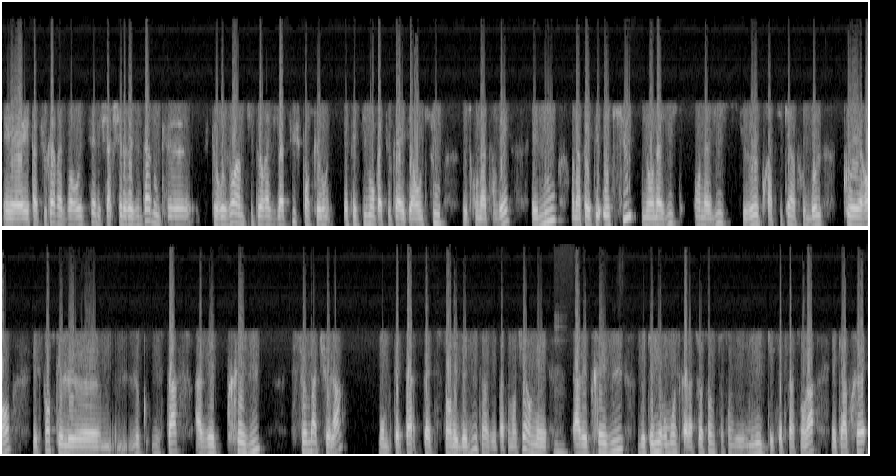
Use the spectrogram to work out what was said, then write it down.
Et, et Pachuca va devoir aussi aller chercher le résultat. Donc, euh, je te rejoins un petit peu là-dessus. Je pense que effectivement Pachuca été en dessous de ce qu'on attendait. Et nous, on n'a pas été au-dessus, mais on a juste, on a juste, si tu veux, pratiqué un football cohérent. Et je pense que le, le, le staff avait prévu ce match-là. Bon, peut-être pas, peut-être sans les deux buts, hein, je vais pas te mentir, mais avait prévu de tenir au moins jusqu'à la 60-70 minutes de cette façon-là, et qu'après,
